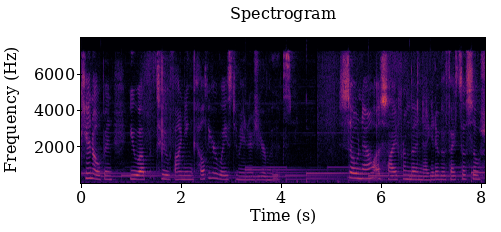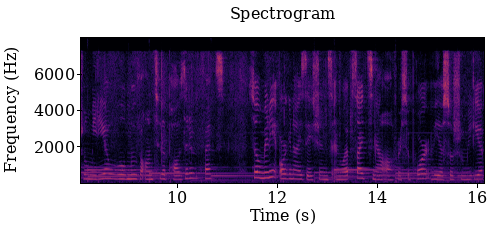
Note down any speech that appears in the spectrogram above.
can open you up to finding healthier ways to manage your moods. So, now aside from the negative effects of social media, we'll move on to the positive effects. So, many organizations and websites now offer support via social media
